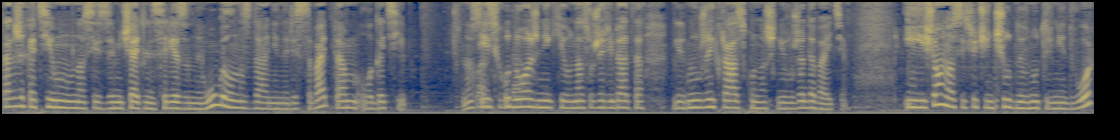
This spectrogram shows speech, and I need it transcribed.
Также хотим, у нас есть замечательный срезанный угол на здании, нарисовать там логотип. У нас Классно, есть да. художники, у нас уже ребята говорят, мы уже и краску нашли, уже давайте. И еще у нас есть очень чудный внутренний двор,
